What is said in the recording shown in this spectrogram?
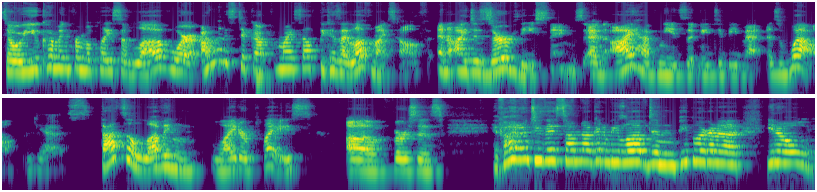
So are you coming from a place of love where I'm going to stick up for myself because I love myself and I deserve these things and I have needs that need to be met as well. yes, That's a loving lighter place of versus if I don't do this, I'm not going to be loved and people are going to, you know,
